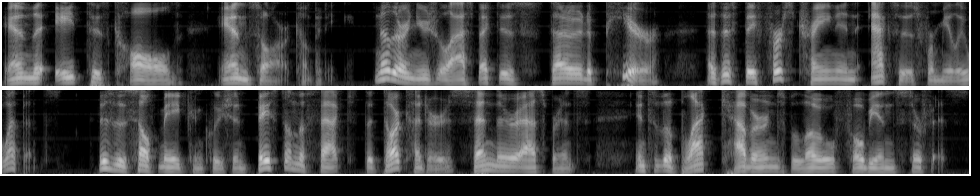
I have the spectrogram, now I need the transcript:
And the eighth is called Ansar Company. Another unusual aspect is that it would appear as if they first train in axes for melee weapons. This is a self-made conclusion based on the fact that Dark Hunters send their aspirants into the black caverns below Phobian's surface,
